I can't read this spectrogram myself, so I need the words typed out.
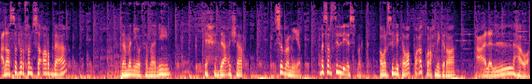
على صفر خمسة أربعة ثمانية وثمانين إحدى عشر سبعمية. بس أرسل لي اسمك أو أرسل لي توقعك وراح نقرأه على الهواء.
